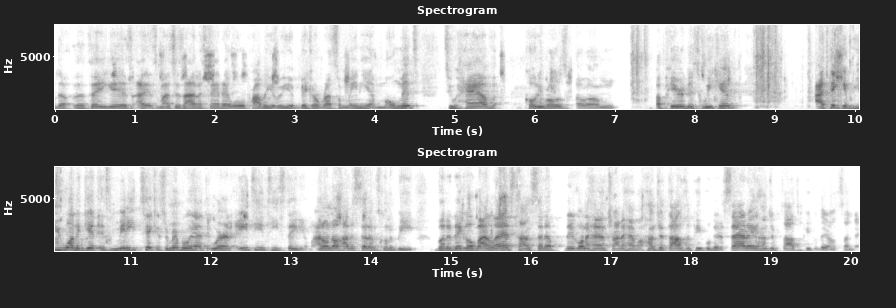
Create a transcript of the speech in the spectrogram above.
The, the thing is, I, as much as I understand that will probably be a bigger WrestleMania moment to have Cody Rhodes um, appear this weekend. I think if you want to get as many tickets, remember we have to, we're at AT and T Stadium. I don't know how the setup's going to be, but if they go by last time setup, they're going to have try to have hundred thousand people there Saturday, hundred thousand people there on Sunday.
